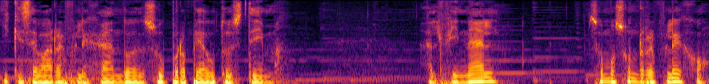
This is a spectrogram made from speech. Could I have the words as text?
y que se va reflejando en su propia autoestima. Al final, somos un reflejo.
